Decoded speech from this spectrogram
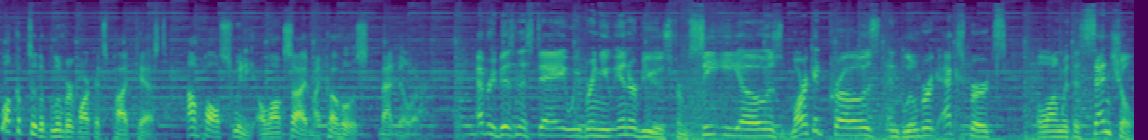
Welcome to the Bloomberg Markets Podcast. I'm Paul Sweeney alongside my co host, Matt Miller. Every business day, we bring you interviews from CEOs, market pros, and Bloomberg experts, along with essential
